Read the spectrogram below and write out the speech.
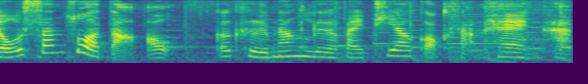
游三座岛ก็คือนั่งเรือไปเที่ยวเกาะสามแห่งค่ะ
